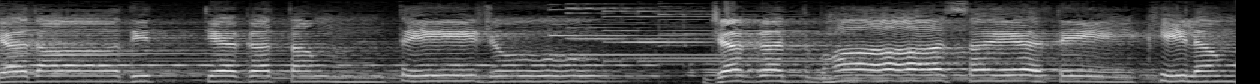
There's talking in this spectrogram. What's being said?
यदादित्यगतं तेजो जगद्भासयतेऽखिलम्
